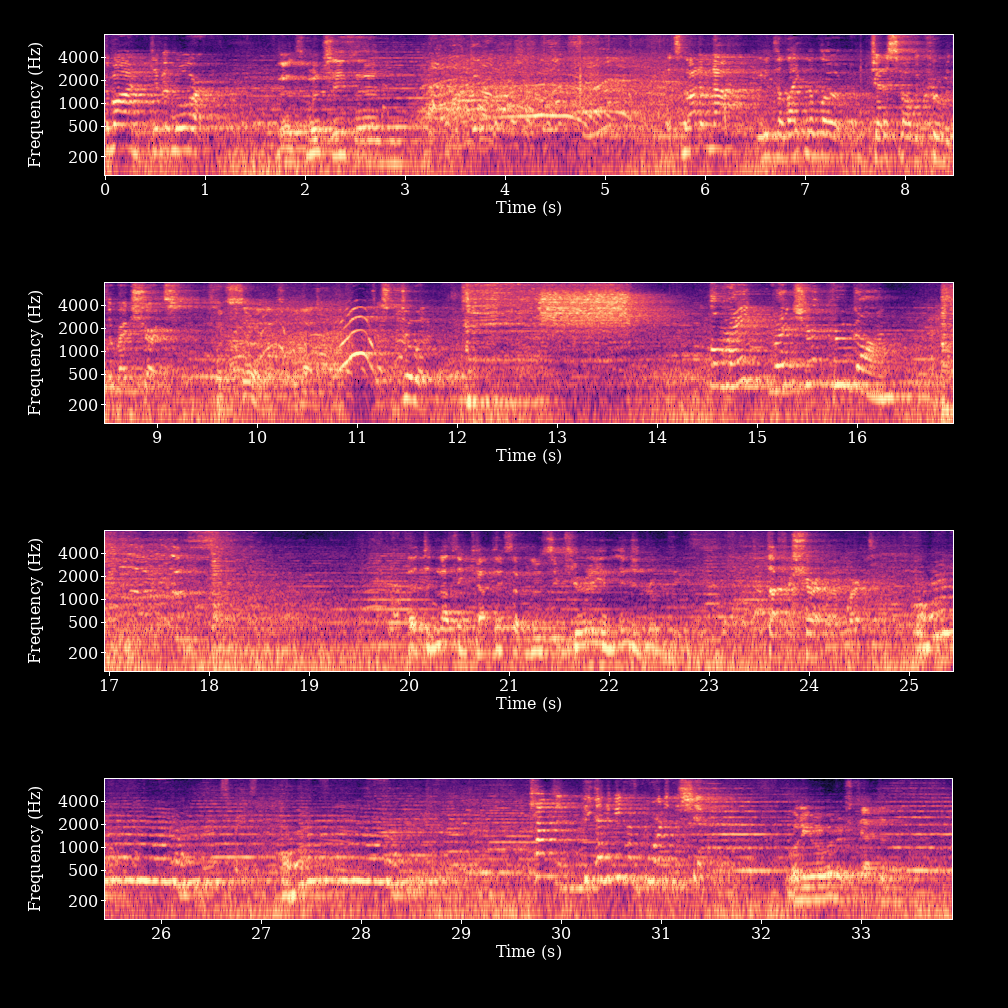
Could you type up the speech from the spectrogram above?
Come on, give it more. That's what she said. It's not enough. We need to lighten the load. Jettison smell the crew with the red shirts. But sir, that's illogical. Just do it. All right, red shirt crew gone. That did nothing, Captain, except lose security and engine room. Thought for sure it would have worked. Captain, the enemy has boarded the ship. What are your orders, Captain?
